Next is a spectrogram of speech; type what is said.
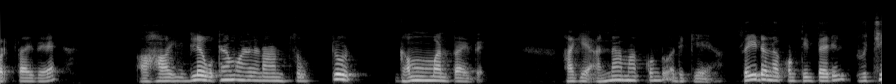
ಬರ್ತಾ ಇದೆ. ಆಹಾ ಈಗಲೇ ಊಟ ಮಾಡೋಣ ಅನ್ಸೋಷ್ಟು ಘಮ್ ಅಂತ ಇದೆ. ಹಾಗೆ ಅನ್ನ ಮಾಡಿಕೊಂಡು ಅದಕ್ಕೆ ಸೈಡಲ್ಲಿ ಹಾಕೊಂಡು ತಿಂತಾ ಇರಿ. ರುಚಿ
